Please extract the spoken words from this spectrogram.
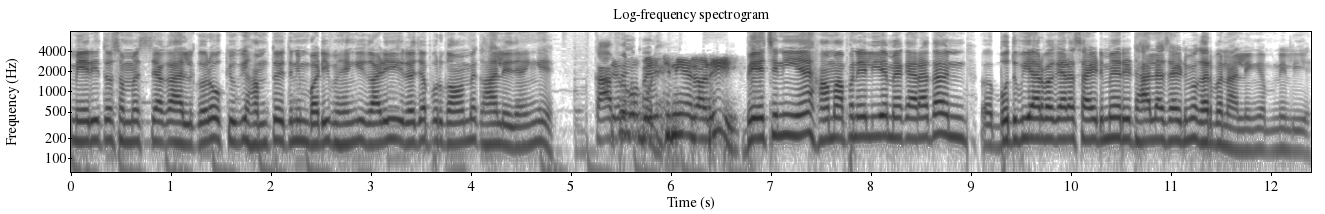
मेरी तो समस्या का हल करो क्योंकि हम तो इतनी बड़ी महँगी गाड़ी रजापुर गाँव में कहाँ ले जाएँगे? काफ़ी है। बेचनी है गाड़ी? बेचनी है हम अपने लिए मैं कह रहा था इन- बुध विहार वगैरह साइड में रिठाला साइड में घर बना लेंगे अपने लिए।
